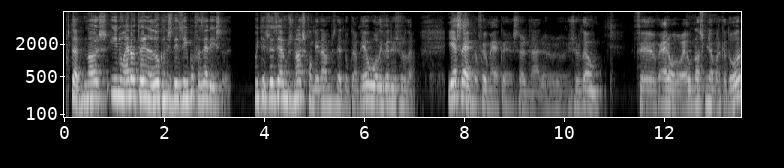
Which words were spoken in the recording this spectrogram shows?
Portanto, nós, e não era o treinador que nos dizia para fazer isto. Muitas vezes éramos nós que combinávamos dentro do campo, eu, o Oliveira e o Jordão. E essa época foi uma época extraordinária. O Jordão era o, é o nosso melhor marcador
